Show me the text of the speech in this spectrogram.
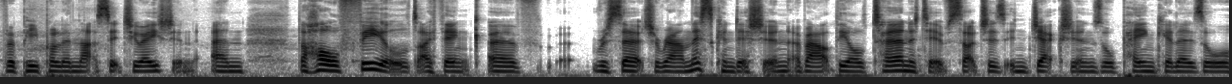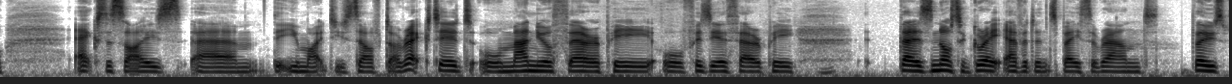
for people in that situation? And the whole field, I think, of research around this condition about the alternatives, such as injections or painkillers or exercise um, that you might do self-directed or manual therapy or physiotherapy there's not a great evidence base around those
